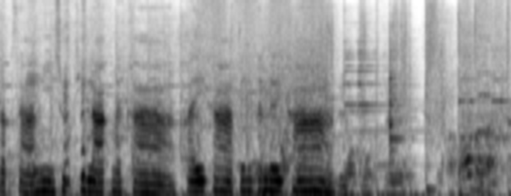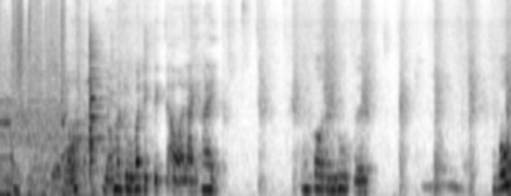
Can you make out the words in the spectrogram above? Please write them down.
กับสามีสุดที่รักนะคะ ไปค่ะเป็นกันเลยค่ะ Et puis rencontrer les parents, voilà. เดี๋ยวเดี๋ยวมาดูว่าเด็กๆจะเอาอะไรให้ทั้งพ่อทั้งลูกเลยบุ๊ก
